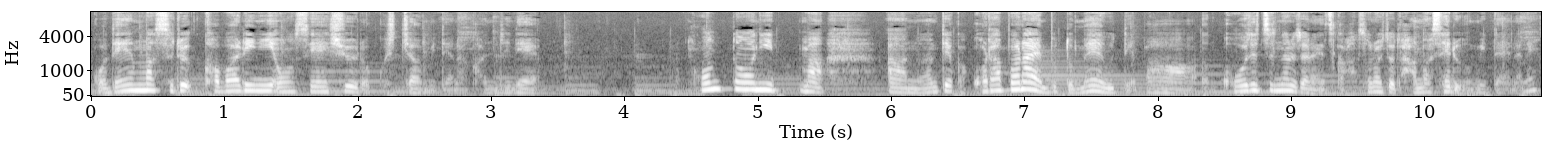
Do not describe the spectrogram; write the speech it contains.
こう電話する代わりに音声収録しちゃうみたいな感じで本当にまああのなんていうかコラボライブと目打てば口実になるじゃないですか。その人と話せるみたいなね。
